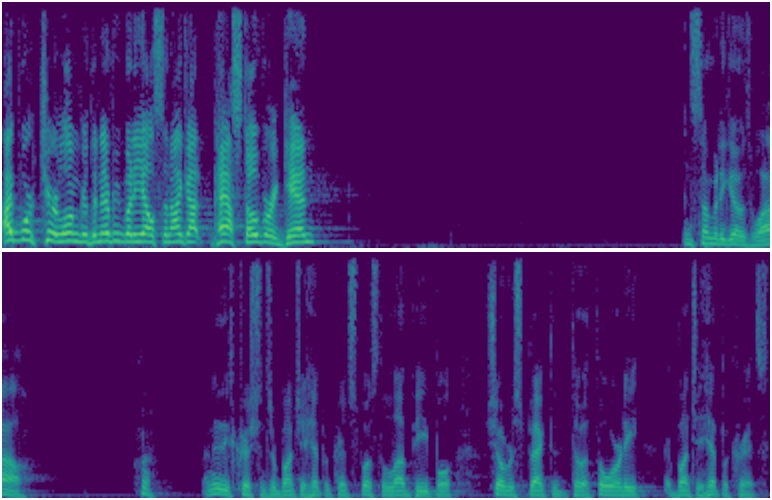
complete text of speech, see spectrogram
I've worked here longer than everybody else and I got passed over again. And somebody goes, Wow. I knew these Christians are a bunch of hypocrites, supposed to love people, show respect to authority. They're a bunch of hypocrites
